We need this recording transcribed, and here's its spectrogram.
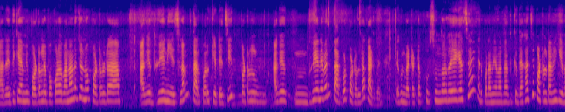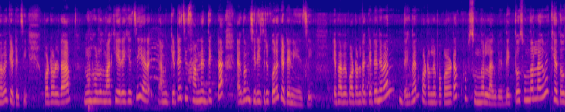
আর এদিকে আমি পটলের পকোড়া বানানোর জন্য পটলটা আগে ধুয়ে নিয়েছিলাম, তারপর কেটেছি। পটল আগে ধুয়ে নেবেন, তারপর পটলটা কাটবেন। দেখুন ব্যাটারটা খুব সুন্দর হয়ে গেছে। এরপর আমি আপনাদেরকে দেখাচ্ছি পটলটা আমি কীভাবে কেটেছি। পটলটা নুন হলুদ মাখিয়ে রেখেছি। এর, আমি কেটেছি সামনের দিকটা, একদম ঝিরিঝিরি করে কেটে নিয়েছি। এভাবে পটলটা কেটে নেবেন। দেখবেন পটলের পকোড়াটা খুব সুন্দর লাগবে। দেখতেও সুন্দর লাগবে, খেতেও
